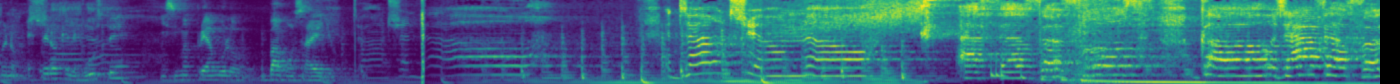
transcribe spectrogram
Bueno, espero que les guste y sin más preámbulo, vamos a ello. Don't you know I fell for fools? Gold I fell for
